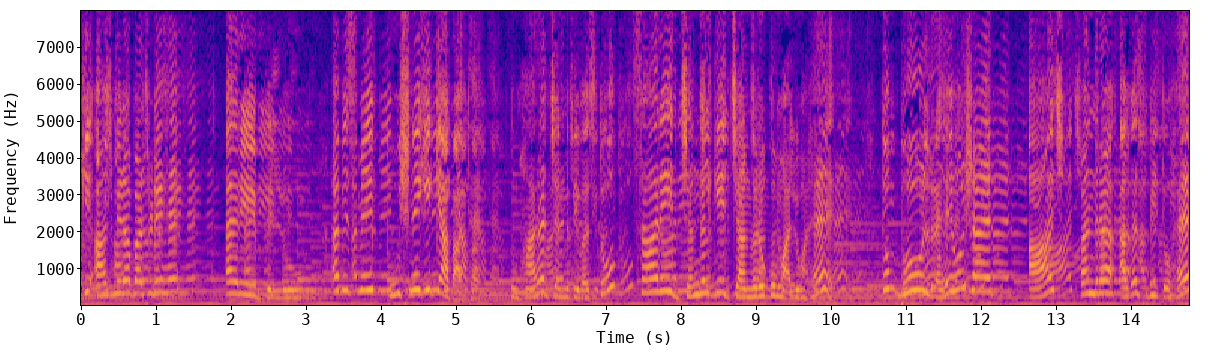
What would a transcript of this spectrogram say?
कि आज मेरा बर्थडे है? अरे बिल्लू, अब इसमें पूछने की क्या बात है? तुम्हारा जन्म दिवस तो सारे जंगल के जानवरों को मालूम है। तुम भूल रहे हो शायद, आज पंद्रह अगस्त भी तो है।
